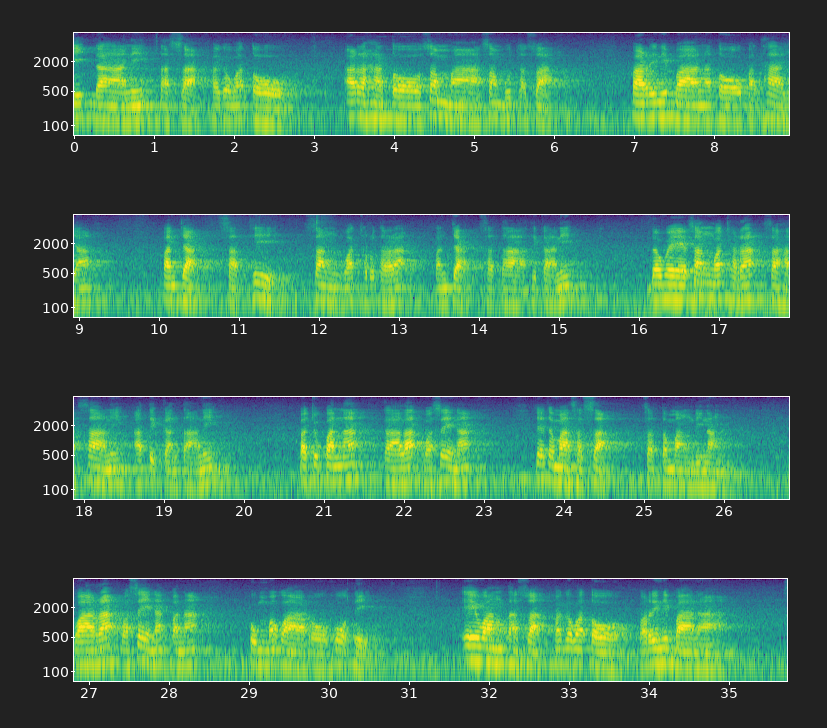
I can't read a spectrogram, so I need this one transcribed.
อิดานิตัสสะภะคะวะโตอะระหะโตสัมมาสัมพุทธัสสะปารินิบานโตปัฏฐายะ ปัญจสัตที่สังวัชรุตระ ปัญจสตาธิกานิเดเวสังวัชระสหัสสานิ อติกันตานิ ปัจจุปันนะกาละวะเสนะ เจตมาสัสสะ สัตตมังดินัง วาระวะเสนะปณะ ภุมมวาโรโหติ เอวังตัสสะภะคะวะโต ปรินิบานา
